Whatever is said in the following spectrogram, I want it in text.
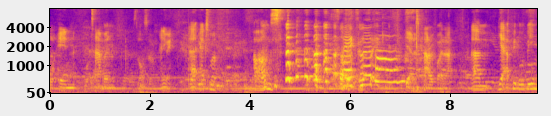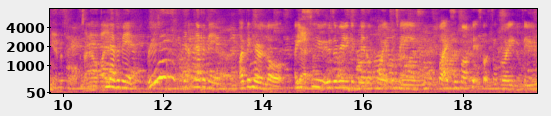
or Inn or Tavern. There's lots of them. Anyway, uh, Exmouth Arms. Exmouth Farms. yeah, let's clarify that. Um, yeah, have people been here before? Because I know I. Never been. Really? Yeah, never been. I've been here a lot. I Yeah. used to, it was a really good middle point between, well, Exmouth Market has got some great food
